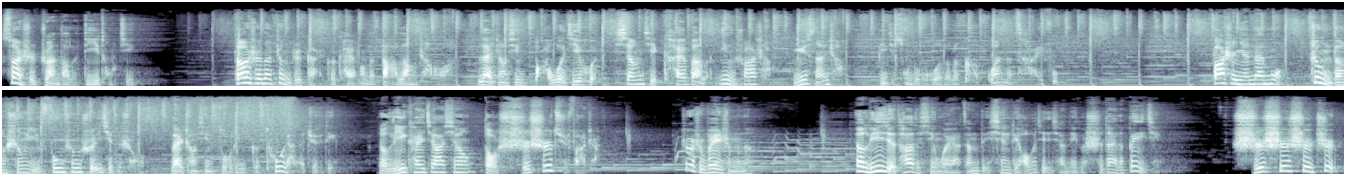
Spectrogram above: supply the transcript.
算是赚到了第一桶金。当时呢正值改革开放的大浪潮啊，赖昌星把握机会，相继开办了印刷厂、雨伞厂，并且从中获得了可观的财富。八十年代末，正当生意风生水起的时候，赖昌星做了一个突然的决定，要离开家乡到石狮去发展。这是为什么呢？要理解他的行为啊，咱们得先了解一下那个时代的背景。石狮市志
